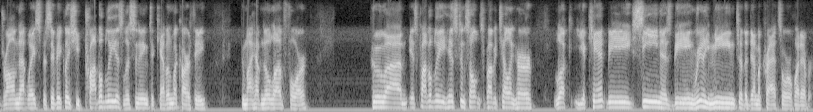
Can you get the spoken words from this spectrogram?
drawn that way specifically. She probably is listening to Kevin McCarthy, whom I have no love for, who um, is probably his consultants are probably telling her, look, you can't be seen as being really mean to the Democrats or whatever.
